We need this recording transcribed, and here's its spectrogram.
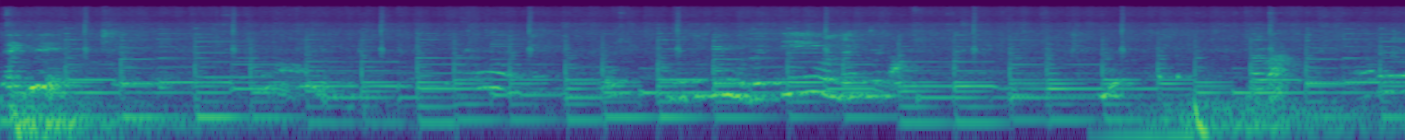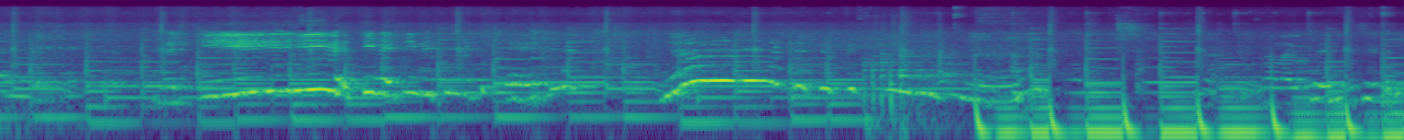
देखिए Betty, Betty, Betty, Betty. Yeah.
